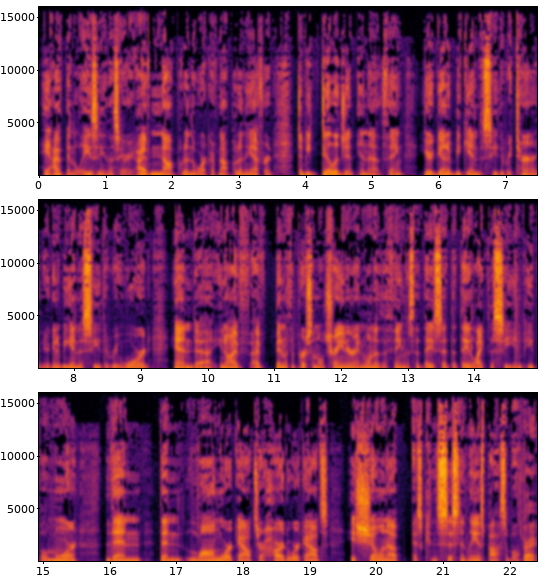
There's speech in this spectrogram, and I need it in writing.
hey, I've been lazy in this area. I have not put in the work, I've not put in the effort. To be diligent in that thing, you're going to begin to see the return. You're going to begin to see the reward. And uh, you know, I've I've been with a personal trainer, and one of the things that they said that they like to see in people more than than long workouts or hard workouts is showing up as consistently as possible. That's right.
